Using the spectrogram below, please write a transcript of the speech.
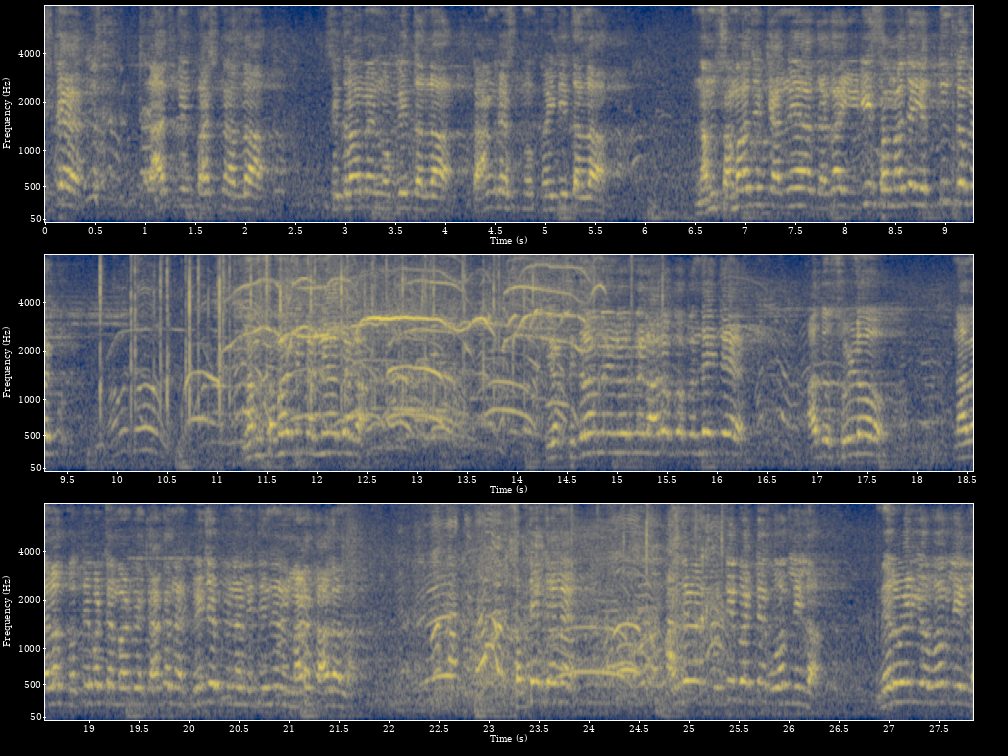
ಇಷ್ಟೇ ರಾಜಕೀಯ ಭಾಷಣ ಅಲ್ಲ ಸಿದ್ದರಾಮಯ್ಯ ನುಗ್ಗಿದ್ದಲ್ಲ ಕಾಂಗ್ರೆಸ್ ಬೈದಿದ್ದಲ್ಲ ನಮ್ ಸಮಾಜಕ್ಕೆ ಅನ್ಯಾಯ ಆದಾಗ ಇಡೀ ಸಮಾಜ ಎದ್ದು ನಮ್ ಸಮಾಜಕ್ಕೆ ಅನ್ಯಾಯ ಆದಾಗ ಇವಾಗ ಸಿದ್ದರಾಮಯ್ಯನವ್ರ ಮೇಲೆ ಆರೋಪ ಬಂದೈತೆ. ಅದು ಸುಳ್ಳು. ನಾವೆಲ್ಲ ಪ್ರತಿಭಟನೆ ಮಾಡ್ಬೇಕು. ಯಾಕಂದ್ರೆ ನಾನು ಬಿಜೆಪಿನಲ್ಲಿ ಇದ್ದೀನಿ, ನಾನು ಮಾಡಕ್ ಆಗಲ್ಲ. ಸದ್ಯಕ್ಕೆ ಅಂದ್ರೆ ನಾನು ಪ್ರತಿಭಟನೆಗೆ ಹೋಗ್ಲಿಲ್ಲ. ಮೆರವಣಿಗೆ ಹೋಗ್ಲಿಲ್ಲ.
